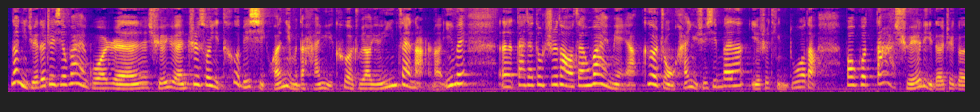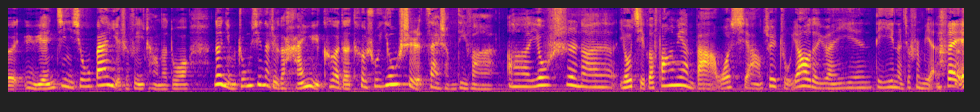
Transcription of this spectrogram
那你觉得这些外国人学员之所以特别喜欢你们的韩语课，主要原因在哪儿呢？因为，呃，大家都知道，在外面呀，各种韩语学习班也是挺多的，包括大学里的这个语言进修班也是非常的多。那你们中心的这个韩语课的特殊优势在什么地方啊？呃，优势呢有几个方。面面吧，我想最主要的原因，第一呢就是免费，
